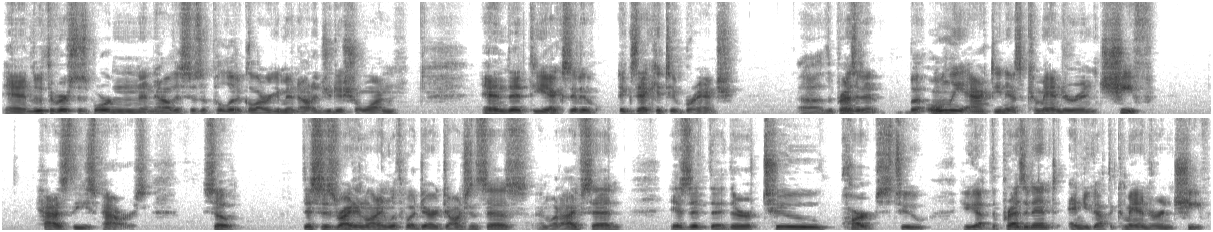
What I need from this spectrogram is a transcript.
and Luther versus Borden, and how this is a political argument, not a judicial one, and that the executive, executive branch, uh, the president, but only acting as commander in chief, has these powers. So this is right in line with what Derek Johnson says and what I've said is that the, there are two parts to you got the president and you got the commander in chief.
